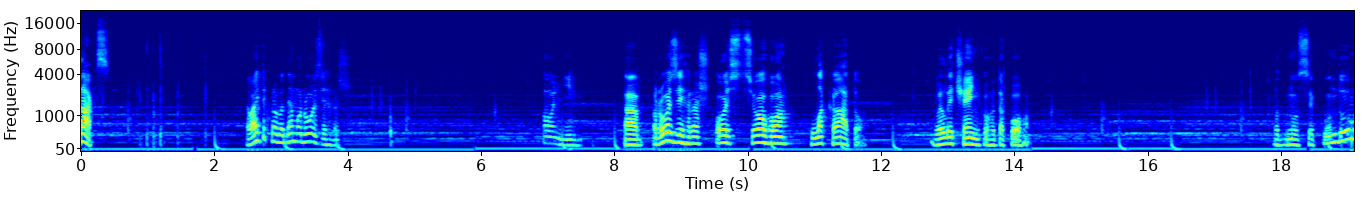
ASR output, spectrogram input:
Такс. Давайте проведемо розіграш. О, ні. А, розіграш ось цього плакату. Величенького такого. Одну секунду.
